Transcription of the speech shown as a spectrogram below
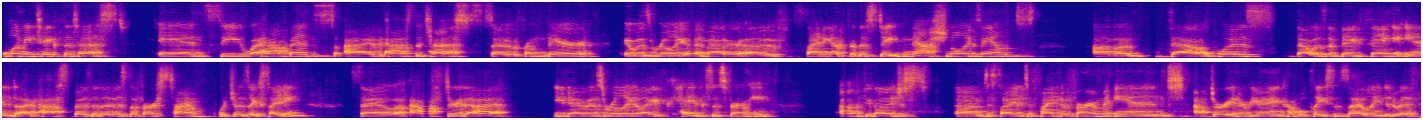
let me take the test and see what happens. I passed the test. So from there, it was really a matter of signing up for the state and national exams. Um, that was that was a big thing, and I passed both of those the first time, which was exciting. So after that, you know, it was really like, hey, this is for me. After that, I just um, decided to find a firm, and after interviewing a couple places, I landed with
